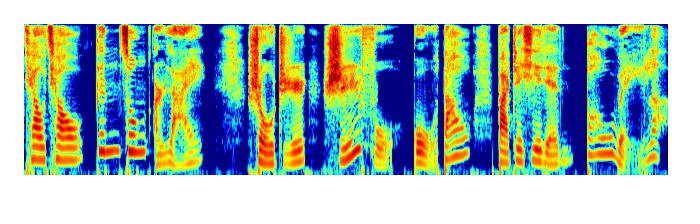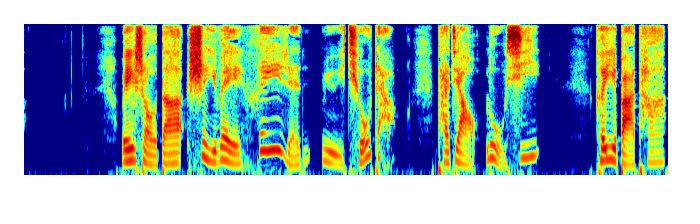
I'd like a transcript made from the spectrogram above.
悄悄跟踪而来，手执石斧、骨刀，把这些人包围了。为首的是一位黑人女酋长，她叫露西。可以把它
